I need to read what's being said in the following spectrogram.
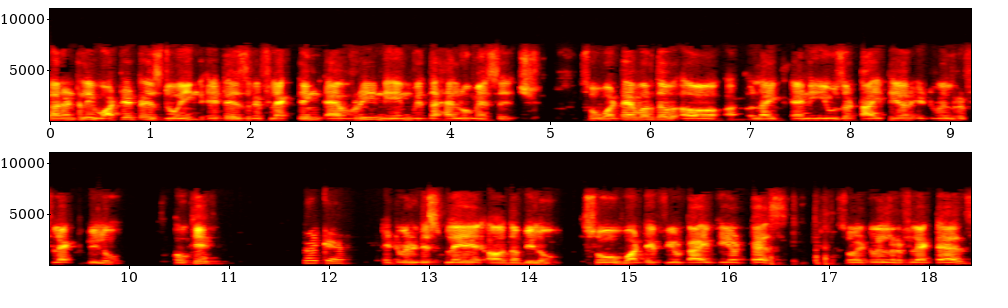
Currently, what it is doing, it is reflecting every name with the hello message. So whatever the uh, like any user type here, it will reflect below. Okay? Okay. It will display uh, the below. So what if you type here test? So it will reflect as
